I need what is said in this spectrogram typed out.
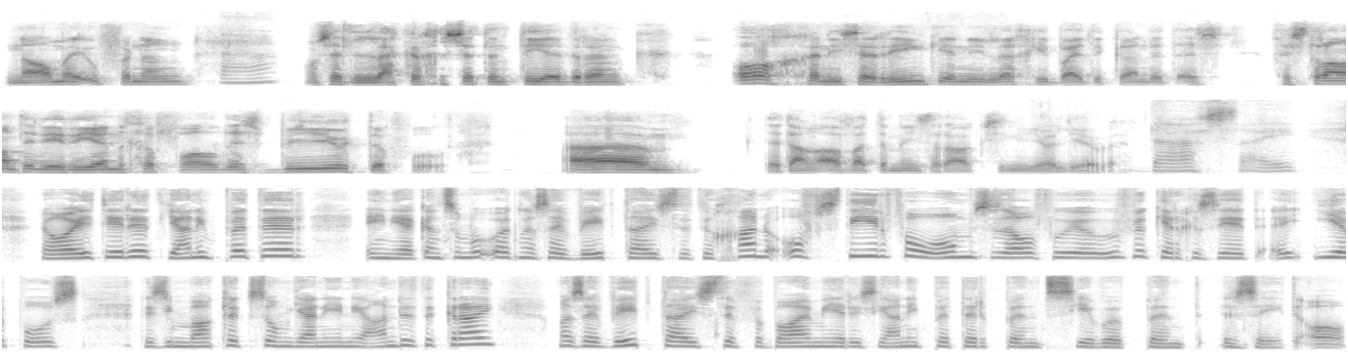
na my oefening. Uh -huh. Ons het lekker gesit en tee drink. Och, en dis 'n reentjie in die lug hier buitekant. Dit is gisterand het die reën geval. Dis beautiful. Ehm um, dit hang af wat 'n mens raak sien in jou lewe. Dis hy. Nou het jy dit Janie Pieter en jy kan sommer ook na sy webtuiste toe gaan of stuur vir hom soos al vir jou hoeveel keer gesê het 'n e-pos. Dis die maklikste om Janie in die hande te kry, maar sy webtuiste vir baie meer is janiepieter.co.za.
